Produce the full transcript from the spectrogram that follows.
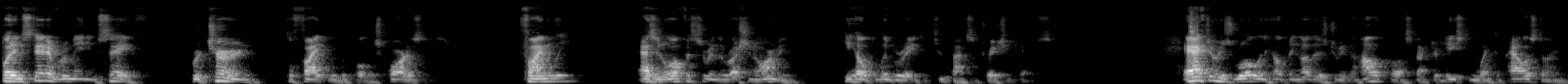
but instead of remaining safe, returned to fight with the Polish partisans. Finally, as an officer in the Russian army, he helped liberate two concentration camps. After his role in helping others during the Holocaust, Dr. Hasten went to Palestine,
